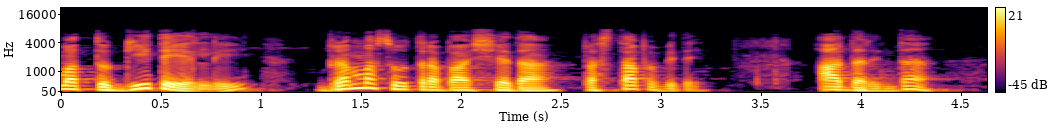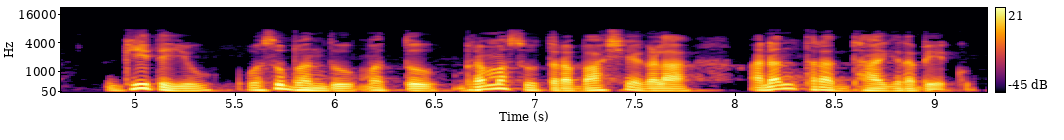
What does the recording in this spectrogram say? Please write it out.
ಮತ್ತು ಗೀತೆಯಲ್ಲಿ ಬ್ರಹ್ಮಸೂತ್ರ ಭಾಷ್ಯದ ಪ್ರಸ್ತಾಪವಿದೆ. ಆದ್ದರಿಂದ ಗೀತೆಯು ವಸುಬಂಧು ಮತ್ತು ಬ್ರಹ್ಮಸೂತ್ರ ಭಾಷ್ಯಗಳ ಅನಂತರದ್ದಾಗಿರಬೇಕು.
